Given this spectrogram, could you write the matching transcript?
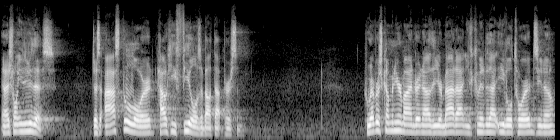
And I just want you to do this just ask the Lord how he feels about that person. Whoever's coming to your mind right now that you're mad at and you've committed that evil towards, you know,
